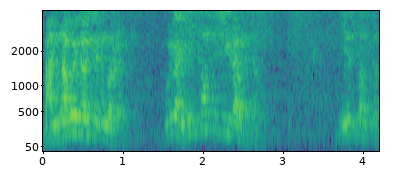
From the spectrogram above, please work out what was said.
만나고 헤어지는 것을 우리가 인스턴트식이라고 그러죠. 인스턴트.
